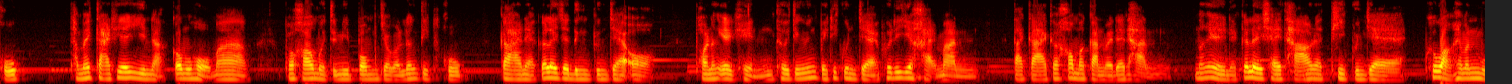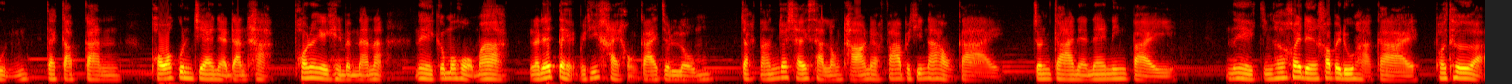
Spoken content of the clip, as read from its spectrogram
คุกทำให้กายที่ได้ยินอะ ก็โมโหมาก เพราะเขาเหมือนจะมีปมเกี่ยวกับเรื่องติดคุก กายเนี่ยก็เลยจะดึงกุญแจออก พอนางเอกเห็น เธอจึงวิ่งไปที่กุญแจเพื่อที่จะไขมัน ต่กายก็เข้ามากันไว้ได้ทันนางเอกเนี่ยก็เลยใช้เท้าเนี่ยถีบกุญแจ เพื่อหวังให้มันหมุน แต่กลับกัน เพราะว่ากุญแจเนี่ยดันหักพอนางเอกเห็นแบบนั้นอะนางเอกก็โมโหมาก และได้เตะไปที่ไข่ของกายจนล้ม จากนั้นก็ใช้สารรองเท้าเนี่ยฟาดไปที่หน้าของกาย จนกายเนี่ยแน่นิ่งไปนางเอกจึงค่อยๆเดินเข้าไปดูหากาย เพราะเธออะ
